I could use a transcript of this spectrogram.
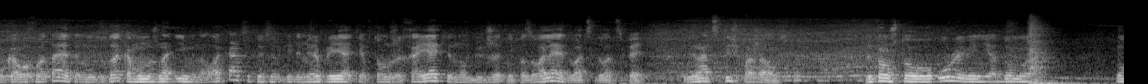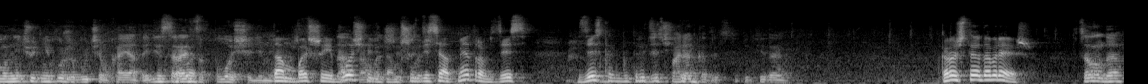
У кого хватает, они идут туда, кому нужна именно локация, то есть это какие-то мероприятия в том же Хаяте, но бюджет не позволяет, 20-25, 12 тысяч, пожалуйста. При том, что уровень, я думаю, ну, он ничуть не хуже будет, чем Хаята. Единственная разница в площади. мне Там кажется. большие Да, площади, там, большие 60 метров, здесь, здесь как бы площади. Здесь 34. порядка 35, да. Короче, ты одобряешь? В целом, да,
